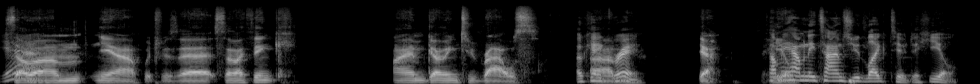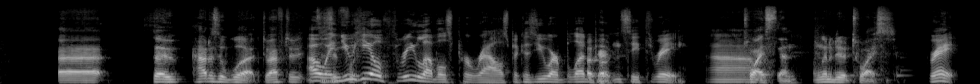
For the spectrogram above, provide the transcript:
Yeah. So um yeah, which was uh so I think I'm going to rouse. okay, um, great. Yeah. To Tell me how many times you'd like to to heal. uh so how does it work? Do I have to Oh, and you put- heal three levels per rouse because you are blood Okay. potency three. Um, twice then. I'm gonna do it twice. Great.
